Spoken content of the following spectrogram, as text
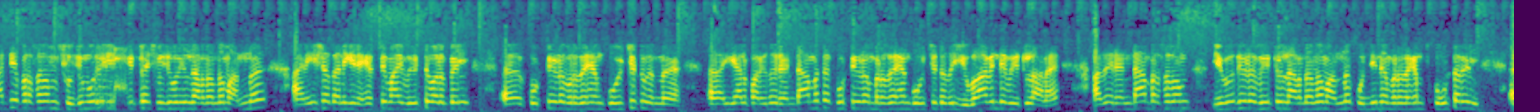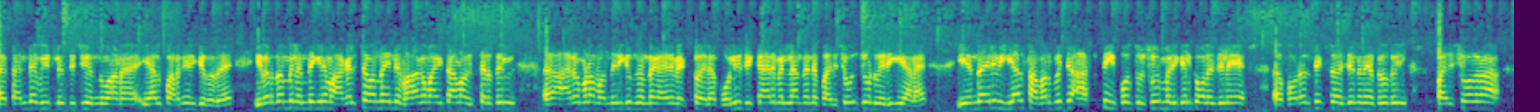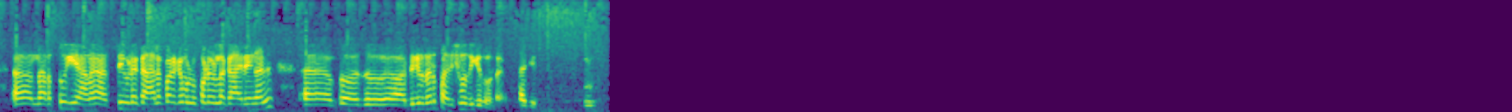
ആദ്യ പ്രസവം ശുചിമുറിയിൽ വീട്ടിലെ ശുചിമുറിയിൽ നടന്നെന്നും അന്ന് അനീഷ തനിക്ക് രഹസ്യമായി വീട്ടുവളപ്പിൽ കുട്ടിയുടെ മൃതദേഹം കുഴിച്ചിട്ടു എന്ന് ഇയാൾ പറയുന്നു. രണ്ടാമത്തെ കുട്ടിയുടെ മൃതദേഹം കുഴിച്ചിട്ടത് യുവാവിന്റെ വീട്ടിലാണ്. അത് രണ്ടാം പ്രസവം യുവതിയുടെ വീട്ടിൽ നടന്നെന്നും അന്ന് കുഞ്ഞിന്റെ മൃതദേഹം സ്കൂട്ടറിൽ തന്റെ വീട്ടിലെത്തിച്ചു എന്നുമാണ് ഇയാൾ പറഞ്ഞിരിക്കുന്നത്. ഇവർ തമ്മിൽ എന്തെങ്കിലും അകൽച്ച വന്നതിന്റെ ഭാഗമായിട്ടാണോ ഇത്തരത്തിൽ ആരോപണം വന്നിരിക്കുന്നത് എന്ന കാര്യം വ്യക്തമല്ല. പോലീസ് ഇക്കാര്യമെല്ലാം തന്നെ പരിശോധിച്ചുകൊണ്ട് വരികയാണ്. എന്തായാലും ഇയാൾ സമർപ്പിച്ച അസ്ഥി ഇപ്പോൾ തൃശൂർ മെഡിക്കൽ കോളേജിലെ ഫോറൻസിക് സർജന്റെ നേതൃത്വത്തിൽ പരിശോധന നടത്തുകയാണ്. അസ്ഥിയുടെ കാലപ്പഴക്കം ഉൾപ്പെടെയുള്ള കാര്യങ്ങൾ അധികൃതർ പരിശോധിക്കുന്നുണ്ട്. അജിത്.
